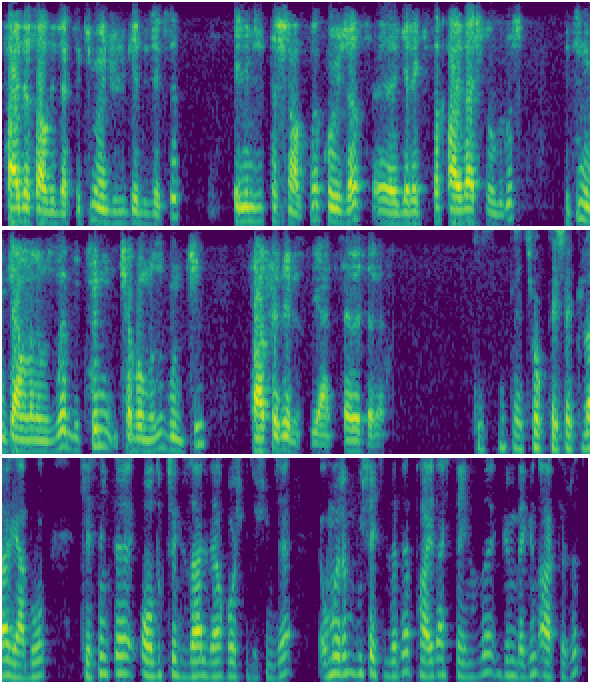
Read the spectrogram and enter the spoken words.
fayda sağlayacaksa, kim öncülük edecekse elimizi taşın altına koyacağız. E, gerekirse paydaş da oluruz. Bütün imkanlarımızı, bütün çabamızı bunun için sarf ederiz yani seve seve. Kesinlikle çok teşekkürler. Ya bu kesinlikle oldukça güzel ve hoş bir düşünce. Umarım bu şekilde de paydaş sayımızı gün be gün artırırız.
